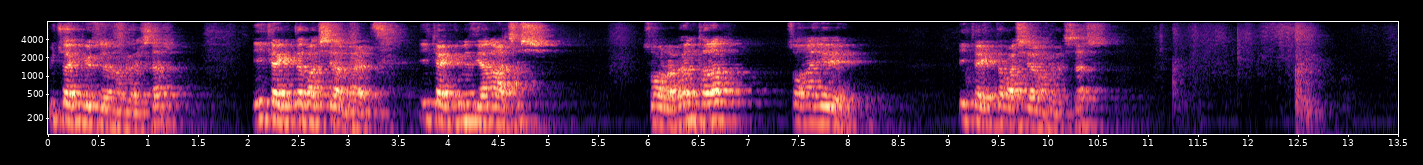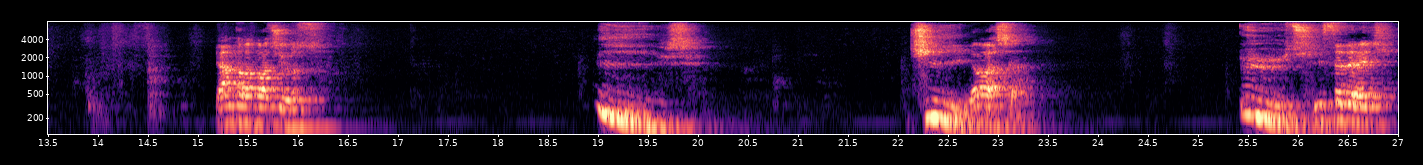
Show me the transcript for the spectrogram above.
3 hareket göstereyim arkadaşlar. İlk hareketle başlayalım evet. İlk hareketimiz yana açış. Sonra ön taraf, sonra geri. İlk hareketle başlayalım arkadaşlar. Yan tarafa açıyoruz. Bir. İki. Yavaşça. Üç. Hissederek.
